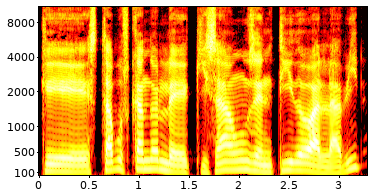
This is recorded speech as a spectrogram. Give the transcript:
que está buscándole quizá un sentido a la vida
